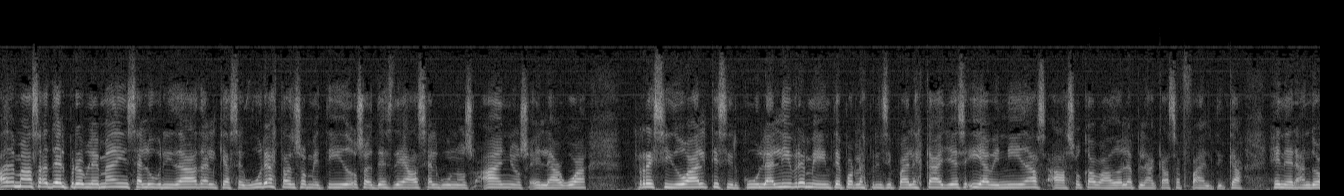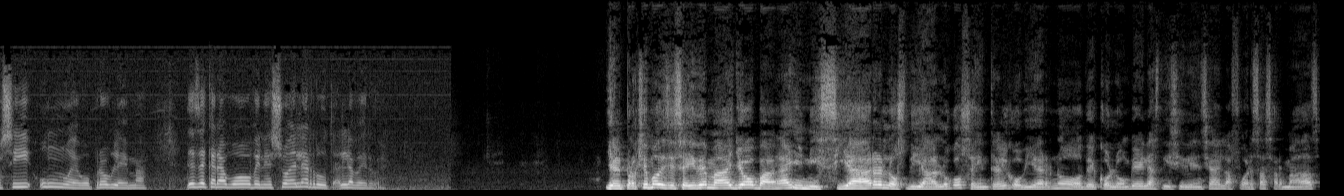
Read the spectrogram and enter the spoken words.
Además del problema de insalubridad al que asegura están sometidos desde hace algunos años, el agua residual que circula libremente por las principales calles y avenidas ha socavado la placa asfáltica, generando así un nuevo problema. Desde Carabobo, Venezuela, Ruth La Verde. Y el próximo 16 de mayo van a iniciar los diálogos entre el gobierno de Colombia y las disidencias de las Fuerzas Armadas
